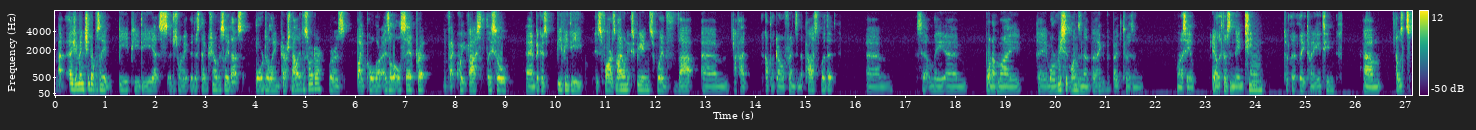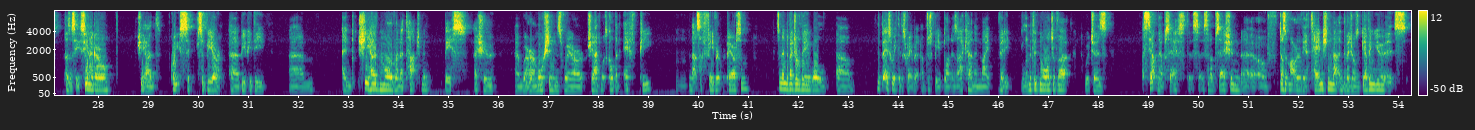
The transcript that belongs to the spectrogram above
A- As you mentioned, obviously BPD. It's I just want to make the distinction. Obviously, that's borderline personality disorder, whereas bipolar is a little separate. In fact, quite vastly so. Um, because BPD, as far as my own experience with that, um, I've had a couple of girlfriends in the past with it. Um, certainly, um, one of my uh, more recent ones, and I think about 2000, I want to say early 2019, to late 2018. Um, I was, as I say, seeing a girl. She had quite se- severe uh, BPD, um, and she had more of an attachment base issue, um, where her emotions were she had what's called an FP, Mhm. and that's a favorite person. It's an individual they will. Um, the best way to describe it, I'll just be blunt as I can in my very limited knowledge of that, which is certainly obsessed. It's, it's an obsession uh, of doesn't matter the attention that individual's giving you. It's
